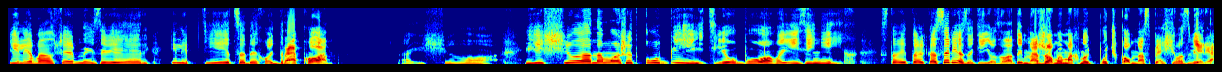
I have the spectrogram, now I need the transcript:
или волшебный зверь, или птица, да хоть дракон. А еще, еще она может убить любого из них. Стоит только срезать ее золотым ножом и махнуть пучком на спящего зверя.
